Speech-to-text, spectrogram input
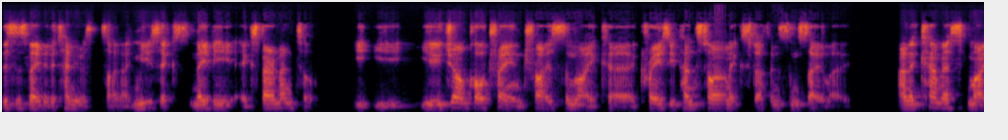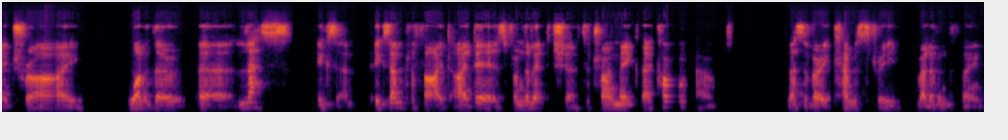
this is maybe the tenuous side. Like music's maybe experimental. You, you, you John Coltrane tries some like uh, crazy pentatonic stuff in some solo, and a chemist might try one of the uh, less ex- exemplified ideas from the literature to try and make their compound. That's a very chemistry relevant thing.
